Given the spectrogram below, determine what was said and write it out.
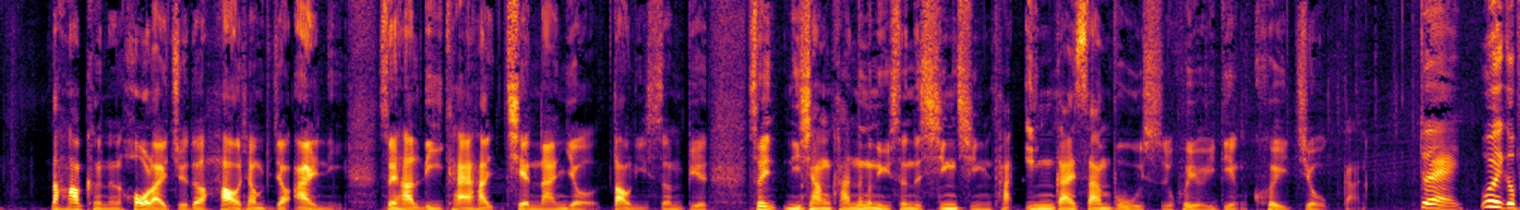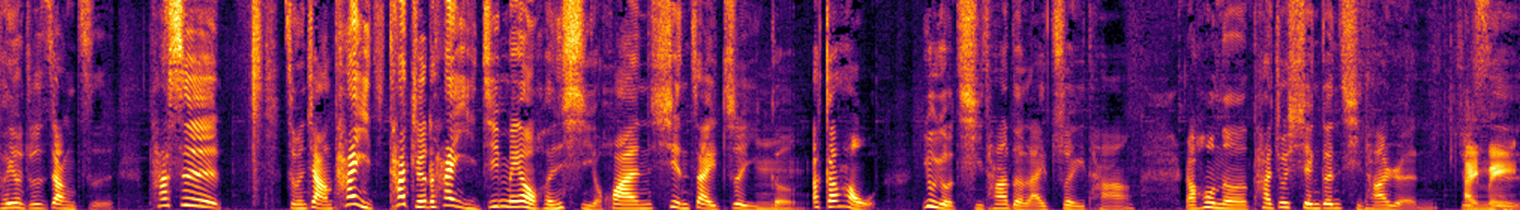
那她可能后来觉得她好像比较爱你，所以她离开她前男友到你身边，所以你想想看，那个女生的心情，她应该三不五时会有一点愧疚感。对，我有一个朋友就是这样子，他是怎么讲？他已他觉得他已经没有很喜欢现在这一个、嗯、啊，刚好又有其他的来追他。然后呢，他就先跟其他人暧昧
